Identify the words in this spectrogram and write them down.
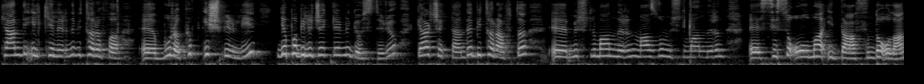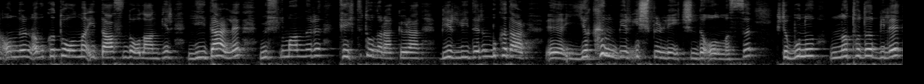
kendi ilkelerini bir tarafa e, bırakıp işbirliği yapabileceklerini gösteriyor. Gerçekten de bir tarafta e, Müslümanların, mazlum Müslümanların e, sesi olma iddiasında olan, onların avukatı olma iddiasında olan bir liderle Müslümanları tehdit olarak gören bir liderin bu kadar yakın bir işbirliği içinde olması, işte bunu NATO'da bile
